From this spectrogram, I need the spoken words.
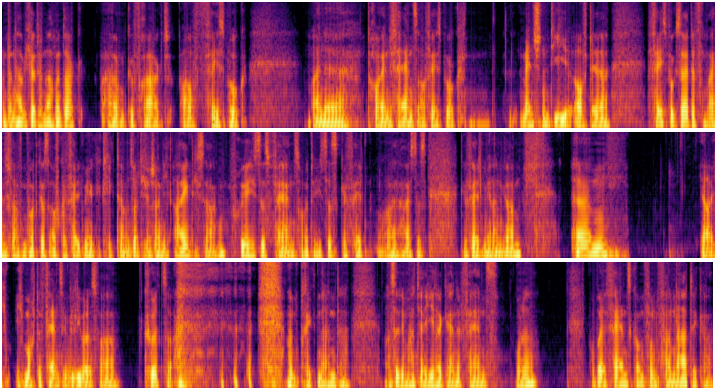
Und dann habe ich heute Nachmittag ähm, gefragt auf Facebook, meine treuen Fans auf Facebook, Menschen, die auf der Facebook-Seite vom Einschlafen-Podcast auf Gefällt mir geklickt haben, sollte ich wahrscheinlich eigentlich sagen. Früher hieß es Fans, heute hieß es Gefällt, heißt es Gefällt mir Angaben. Ähm, ja, ich, ich mochte Fans irgendwie lieber, das war kürzer und prägnanter. Außerdem hat ja jeder gerne Fans, oder? Wobei Fans kommt von Fanatiker.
